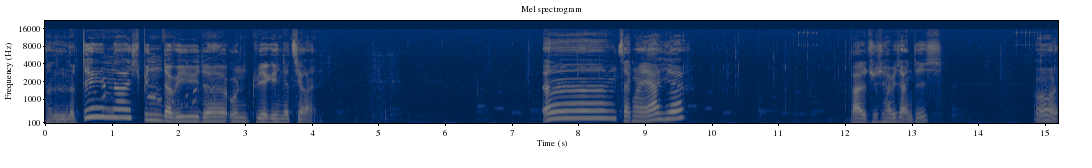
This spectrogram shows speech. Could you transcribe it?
Hallo Dina, ich bin da wieder und wir gehen jetzt hier rein. Ähm, zeig mal her hier. Badetücher habe ich eigentlich. Oh,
